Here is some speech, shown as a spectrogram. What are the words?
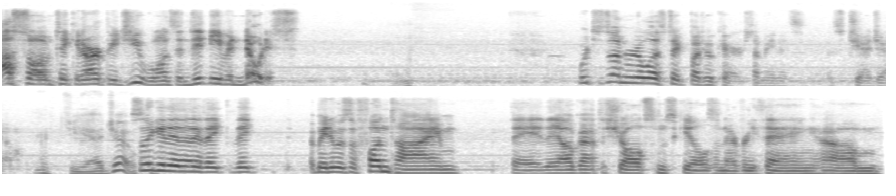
I saw him take an RPG once and didn't even notice. Which is unrealistic, but who cares? I mean, it's it's GI Joe. GI Joe. So they get in there. They, they I mean, it was a fun time. They they all got to show off some skills and everything. Um,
